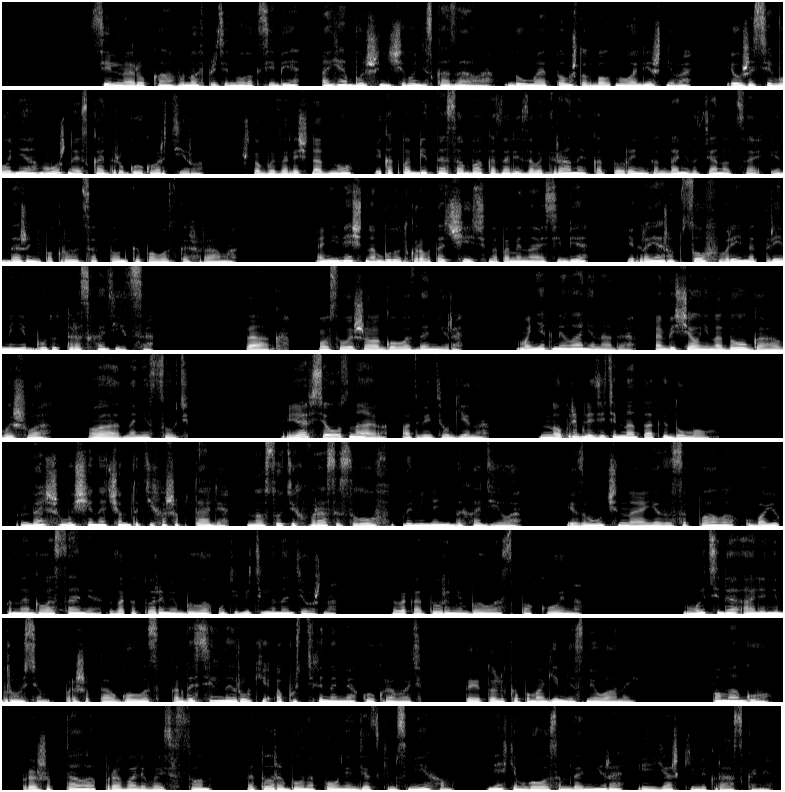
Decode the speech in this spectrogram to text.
Сильная рука вновь притянула к себе, а я больше ничего не сказала, думая о том, что сболтнула лишнего, и уже сегодня можно искать другую квартиру, чтобы залечь на дно и как побитая собака зализывать раны, которые никогда не затянутся и даже не покроются тонкой полоской шрама. Они вечно будут кровоточить, напоминая себе, и края рубцов время от времени будут расходиться. «Так», — услышала голос Дамира, — «мне к Милане надо. Обещал ненадолго, а вышло. Ладно, не суть». «Я все узнаю», — ответил Гена. Но приблизительно так и думал. Дальше мужчины о чем-то тихо шептали, но суть их фраз и слов до меня не доходила. Измученная я засыпала, убаюканная голосами, за которыми было удивительно надежно, за которыми было спокойно. «Мы тебя, Аля, не бросим», – прошептал голос, когда сильные руки опустили на мягкую кровать. «Ты только помоги мне с Миланой». «Помогу», – прошептала, проваливаясь в сон, который был наполнен детским смехом, мягким голосом Дамира и яркими красками.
